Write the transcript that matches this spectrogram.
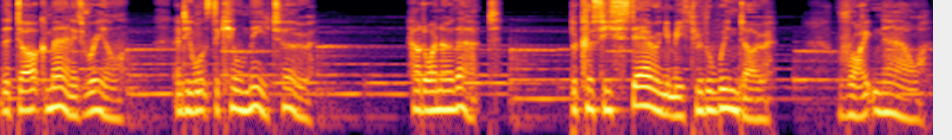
The Dark Man is real, and he wants to kill me too. How do I know that? Because he's staring at me through the window, right now.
